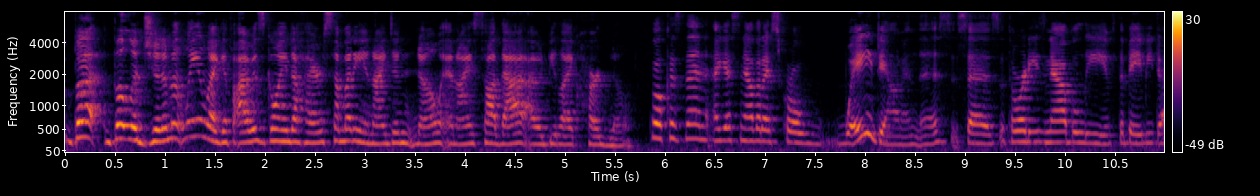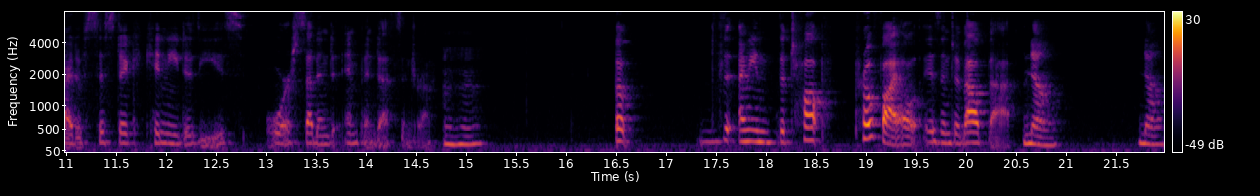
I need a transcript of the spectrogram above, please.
but but legitimately like if i was going to hire somebody and i didn't know and i saw that i would be like hard no Well, because then I guess now that I scroll way down in this, it says authorities now believe the baby died of cystic kidney disease or sudden infant death syndrome. Mm-hmm. But, th- I mean, the top profile isn't about that. no no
